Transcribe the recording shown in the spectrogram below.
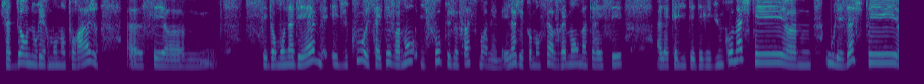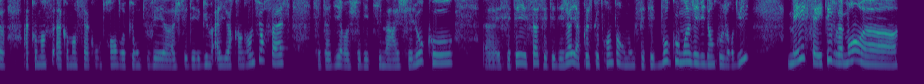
j'adore nourrir mon entourage. Euh, c'est c'est dans mon ADN. Et du coup, ça a été vraiment, il faut que je fasse moi-même. Et là, j'ai commencé à vraiment m'intéresser à la qualité des légumes qu'on achetait, où les acheter, à commencer à commencer à comprendre qu'on pouvait acheter des légumes ailleurs qu'en grande surface, c'est-à-dire chez des petits maraîchers locaux. Euh, c'était ça, c'était déjà il y a presque 30 ans, donc c'était beaucoup moins évident qu'aujourd'hui. Mais ça a été vraiment un,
